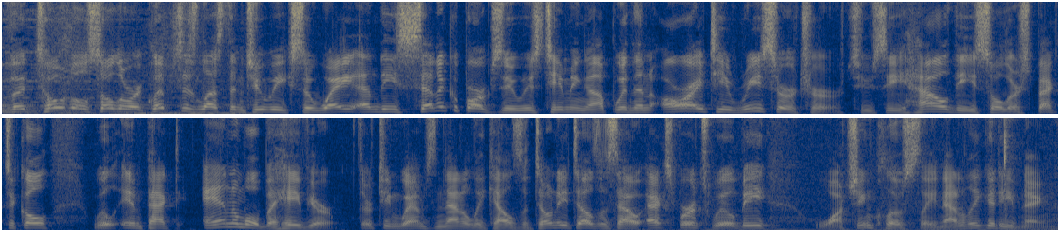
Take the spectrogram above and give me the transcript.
The total solar eclipse is less than two weeks away, and the Seneca Park Zoo is teaming up with an RIT researcher to see how the solar spectacle will impact animal behavior. 13 WHAM's Natalie Calzatoni tells us how experts will be watching closely. Natalie, good evening.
